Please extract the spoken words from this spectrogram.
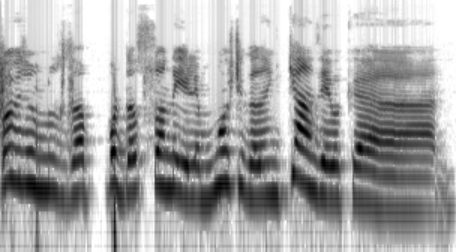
Bu videomuzda burada son diyelim. Hoşçakalın. Kendinize bakın.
